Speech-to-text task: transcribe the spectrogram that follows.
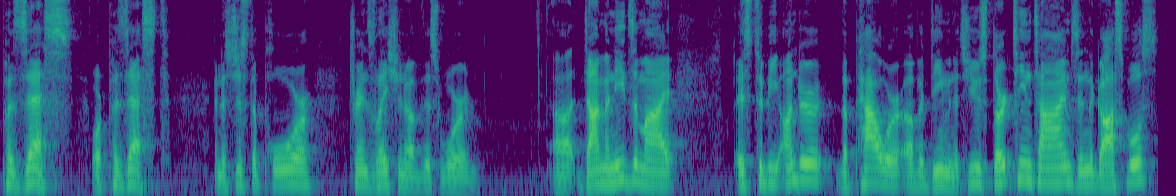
possess or possessed. And it's just a poor translation of this word. Uh, daimonizomai is to be under the power of a demon. It's used 13 times in the Gospels.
